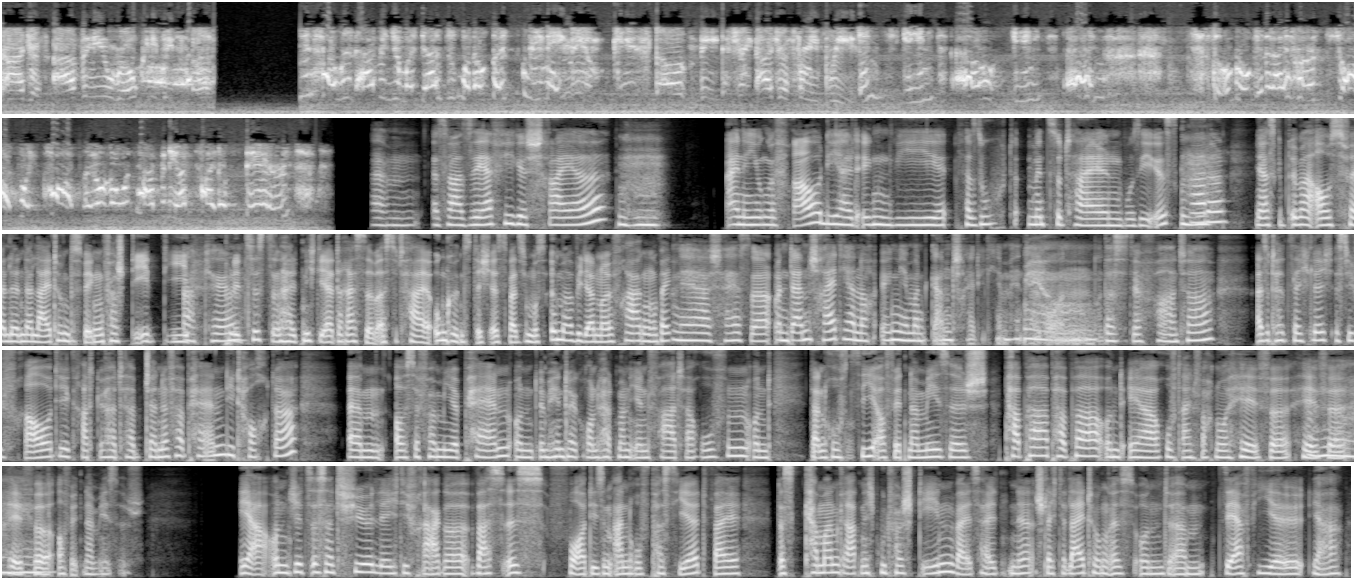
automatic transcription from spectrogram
address. Avenue Road, can you please spell it? In Helen Avenue, my dad just went outside screaming. Ma'am, can you spell the street address for me, please? H-E-L-E-N. Someone broke in and I heard shots like pops. I don't know what's happening. I'm tied upstairs. Ähm, es war sehr viel Geschreie. Mhm. Eine junge Frau, die halt irgendwie versucht mitzuteilen, wo sie ist Mhm. Ja, es gibt immer Ausfälle in der Leitung, deswegen versteht die Okay. Polizistin halt nicht die Adresse, was total ungünstig ist, weil sie muss immer wieder neu fragen, Ja, scheiße. Und dann schreit ja noch irgendjemand ganz schrecklich im ja, Hintergrund. das ist der Vater. Also tatsächlich ist die Frau, die ihr gerade gehört habt, Jennifer Pan, die Tochter ähm, aus der Familie Pan und im Hintergrund hört man ihren Vater rufen und dann ruft sie auf Vietnamesisch Papa, Papa und er ruft einfach nur Hilfe, Hilfe, Oh. Hilfe auf Vietnamesisch. Ja, und jetzt ist natürlich die Frage, was ist vor diesem Anruf passiert, weil das kann man gerade nicht gut verstehen, weil es halt eine schlechte Leitung ist und ähm, sehr viel, ja,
